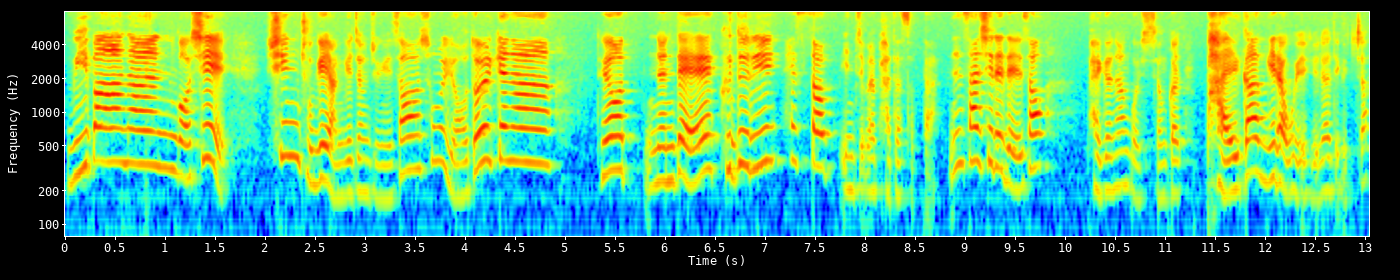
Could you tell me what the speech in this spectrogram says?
위반한 것이 52개 양계장 중에서 28개나 되었는데 그들이 해썹 인증을 받았었다는 사실에 대해서 발견한 것이죠. 그러니까 발각이라고 얘기를 해야 되겠죠.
